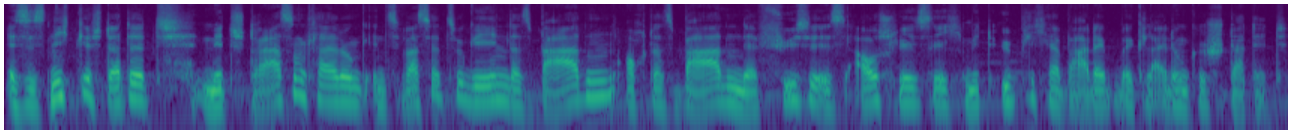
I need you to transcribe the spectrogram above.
Es ist nicht gestattet, mit Straßenkleidung ins Wasser zu gehen. Das Baden, auch das Baden der Füße, ist ausschließlich mit üblicher Badebekleidung gestattet.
